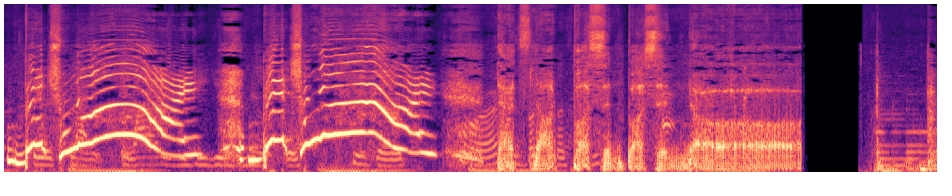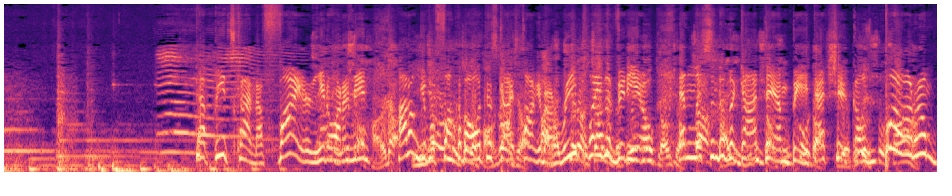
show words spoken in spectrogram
Bitch, why? Bitch, why? That's not bussin' bussin', no. That beat's kind of fire, you know what I mean? I don't give a fuck about what this guy's talking about. Replay the video and listen to the goddamn beat. That shit goes bottom,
